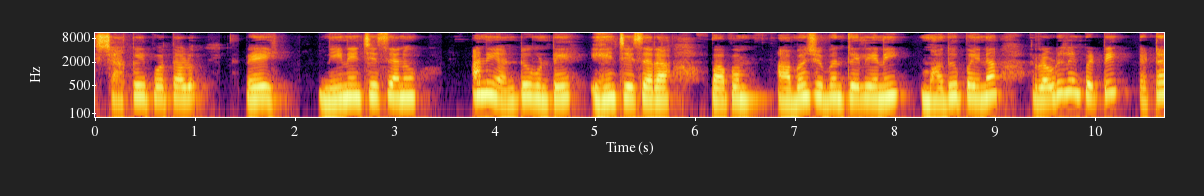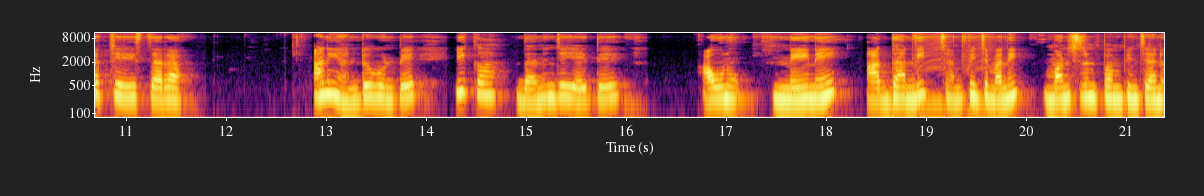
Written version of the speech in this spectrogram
షాక్ అయిపోతాడు. రే నేనేం చేశాను? అని అంటూ ఉంటే ఏం చేశారా? పాపం అభంశుభం తెలియని మధు పైన రౌడీలను పెట్టి అటాక్ చేయిస్తారా? అని అంటూ ఉంటే ఇక ధనుంజయ్ అయితే అవును నేనే ఆ దాన్ని చంపించమని మనుషులను పంపించాను.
